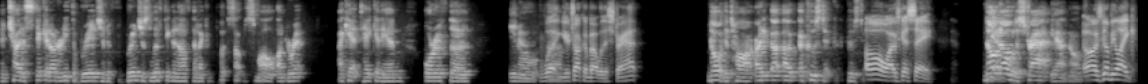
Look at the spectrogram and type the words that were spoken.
and try to stick it underneath the bridge, and if the bridge is lifting enough that I can put something small under it, I can't take it in. Or if the you know What uh, you're talking about with a Strat? No, a guitar, or, uh, uh, acoustic, acoustic. Oh, I was gonna say. no, yeah. no, with a Strat. Yeah, no, Oh, I was gonna be like,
